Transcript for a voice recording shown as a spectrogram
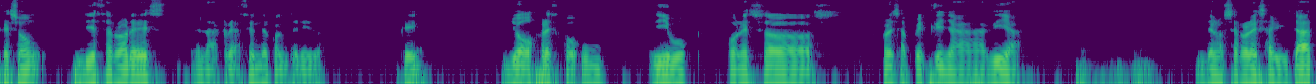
que son 10 errores en la creación de contenido. Yo ofrezco un ebook con esos con esa pequeña guía de los errores a evitar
